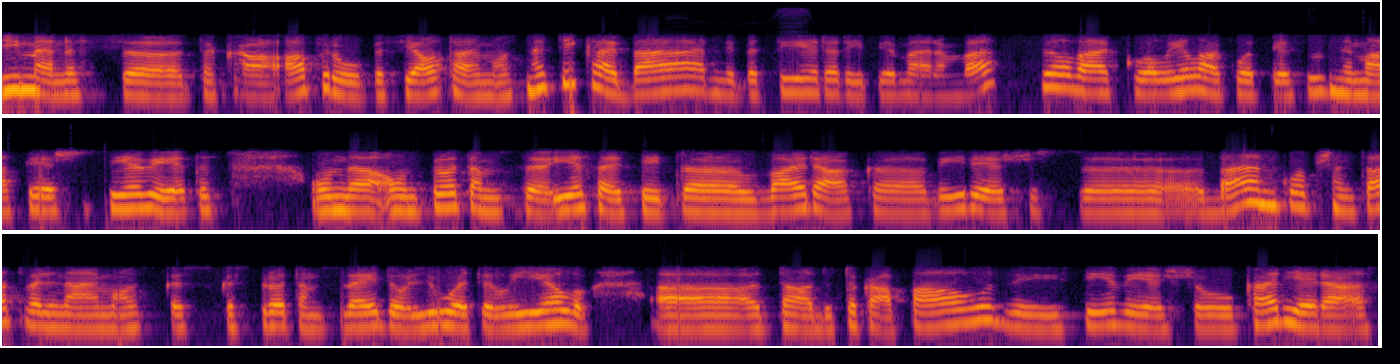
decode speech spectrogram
ģimenes kā, aprūpes jautājumos. Ne tikai bērni, bet tie ir arī, piemēram, veci cilvēki, ko lielākoties uzņemās tieši sievietes. Un, un, protams, iesaistīt vairāk vīriešus bērnu kopšanas atvaļinājumos, kas, kas, protams, veido ļoti lielu tādu tā kā pauzi sieviešu karjerās,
